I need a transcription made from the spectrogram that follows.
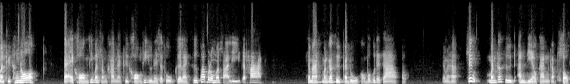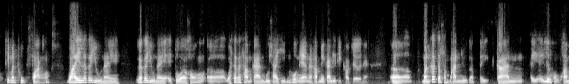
มันคือข้างนอก แต่ไอ้ของที่มันสำคัญน่ะคือของที่อยู่ในสถูปคืออะไร คือพระบรมสารีริกธาตุใช่ไหมมันก็คือกระดูกของพระพุทธเจ้าใช่ไหมฮะซึ่งมันก็คืออันเดียวกันกับศพที่มันถูกฝังไว้แล้วก็อยู่ใน แล้วก็อยู่ในไอตัวของเอ่อวัฒนธรรมการบูชาหินพวกเนี้ยนะครับในการลิทิคเคาเจอร์เนี่ยเอ่อมันก็จะสัมพันธ์อยู่กับไอ้การไอ้ไอ้เรื่องของความ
